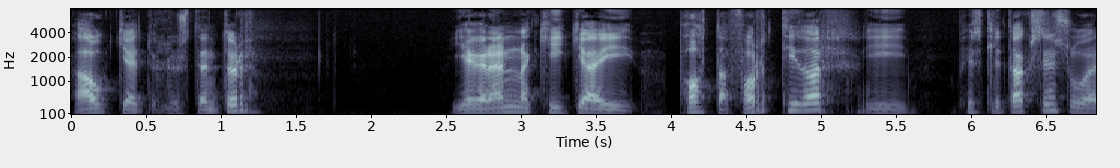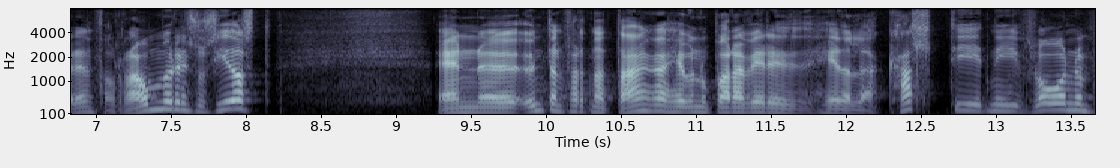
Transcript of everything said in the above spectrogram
Ágætu hlustendur. Ég er enn að kíkja í potta fortíðar í fyrstli dagsins og er ennþá rámur eins og síðast. En uh, undanfarna daga hefur nú bara verið heiðarlega kallt í í flóanum.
